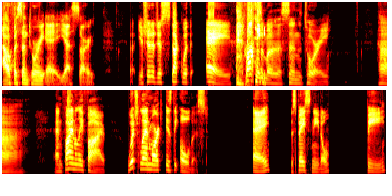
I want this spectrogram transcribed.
Alpha Centauri A. Yes, sorry. You should have just stuck with A, Proxima Centauri. Ah. And finally, five. Which landmark is the oldest? A. The Space Needle. B.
